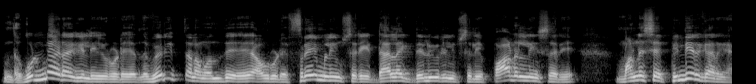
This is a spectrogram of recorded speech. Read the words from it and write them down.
இந்த குட் பேட் இவருடைய இந்த வெறித்தனம் வந்து அவருடைய ஃப்ரேம்லேயும் சரி டைலாக் டெலிவரிலையும் சரி பாடல்லையும் சரி மனசை பின்னிருக்காருங்க.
